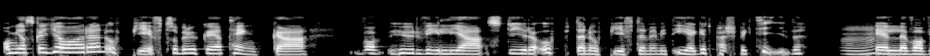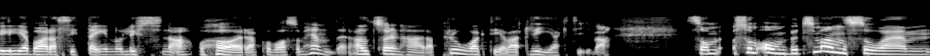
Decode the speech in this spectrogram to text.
om jag ska göra en uppgift så brukar jag tänka vad, hur vill jag styra upp den uppgiften med mitt eget perspektiv? Mm. Eller vad vill jag bara sitta in och lyssna och höra på vad som händer? Alltså den här proaktiva, reaktiva. Som, som ombudsman så ehm,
